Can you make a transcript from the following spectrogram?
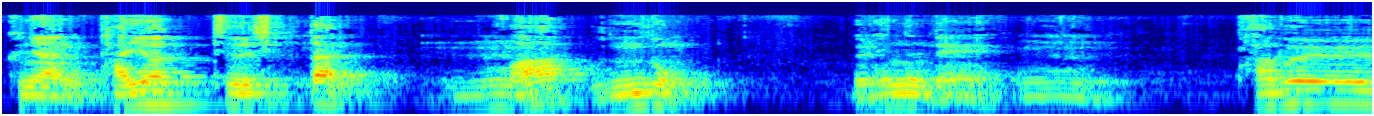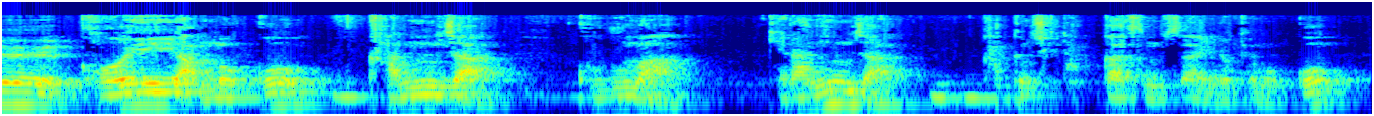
그냥 다이어트 식단과 음, 운동을 했는데 음, 밥을 거의 안 먹고 감자, 고구마, 계란 흰자, 가끔씩 닭가슴살 이렇게 먹고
